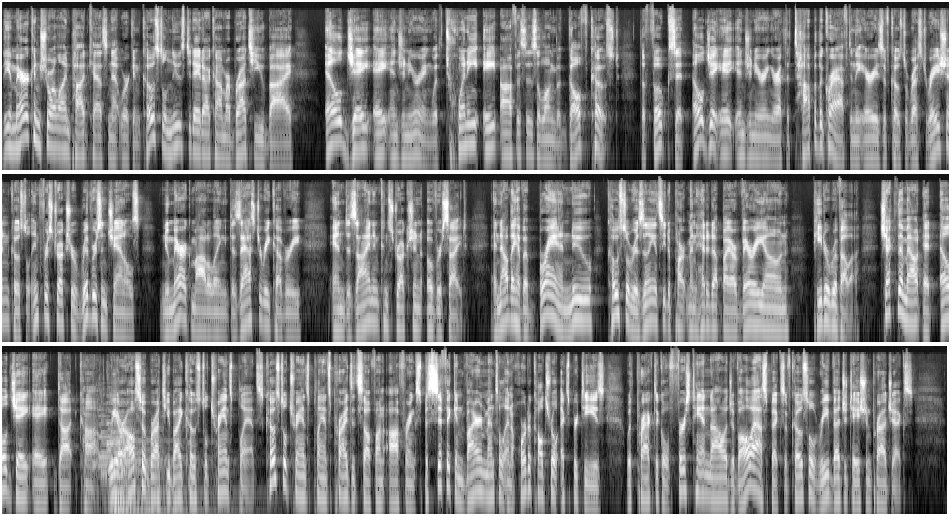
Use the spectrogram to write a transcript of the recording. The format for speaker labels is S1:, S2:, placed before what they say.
S1: The American Shoreline Podcast Network and CoastalNewsToday.com are brought to you by LJA Engineering with 28 offices along the Gulf Coast. The folks at LJA Engineering are at the top of the craft in the areas of coastal restoration, coastal infrastructure, rivers and channels, numeric modeling, disaster recovery, and design and construction oversight. And now they have a brand new coastal resiliency department headed up by our very own Peter Ravella. Check them out at lja.com. We are also brought to you by Coastal Transplants. Coastal Transplants prides itself on offering specific environmental and horticultural expertise with practical firsthand knowledge of all aspects of coastal revegetation projects.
